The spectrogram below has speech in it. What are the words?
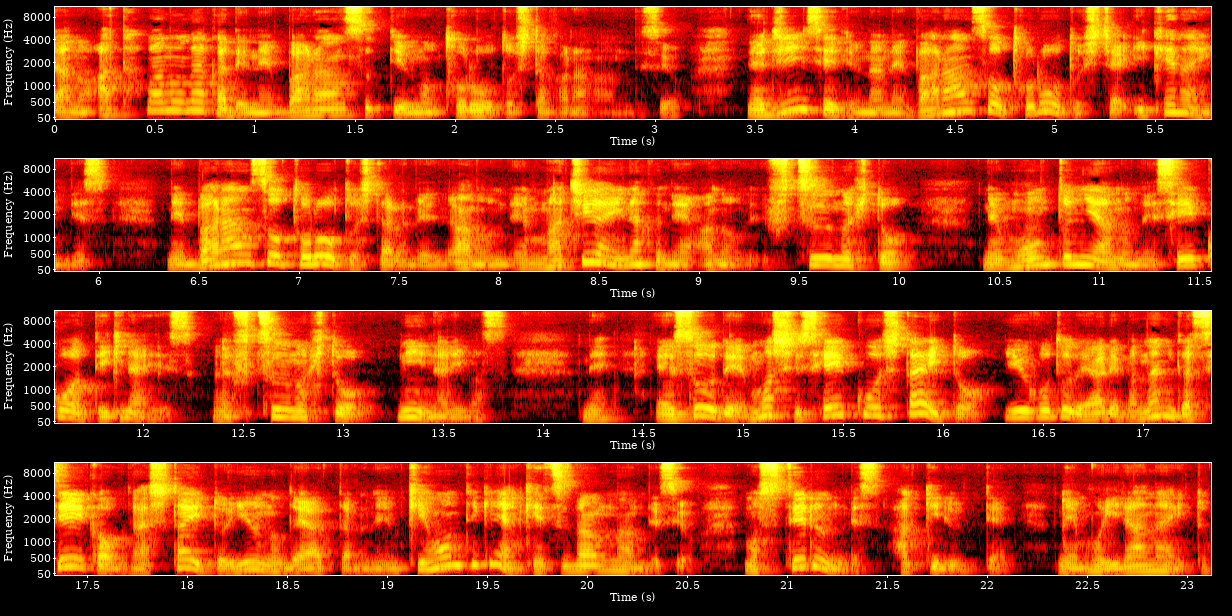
あの頭の中でね、バランスっていうのを取ろうとしたからなんですよ。ね、人生っていうのはね、バランスを取ろうとしちゃいけないんです。ね、バランスを取ろうとしたらね、あのね間違いなくね、あの普通の人、ね、本当にあの、ね、成功はできないです。普通の人になります。ね、えそうで、もし成功したいということであれば、何か成果を出したいというのであったらね、基本的には決断なんですよ。もう捨てるんです。はっきり言って。ね、もういらないと。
